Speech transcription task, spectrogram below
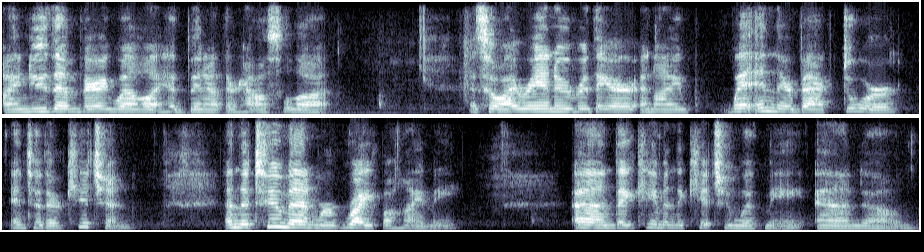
I knew them very well. I had been at their house a lot. And so I ran over there and I went in their back door into their kitchen. And the two men were right behind me. And they came in the kitchen with me and um,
